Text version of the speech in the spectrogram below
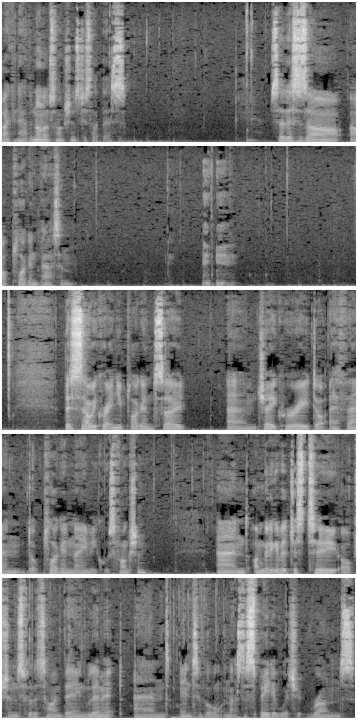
I can have anonymous functions just like this. So this is our, our plugin pattern. this is how we create a new plugin. So um, jQuery.fn.plugin name equals function. And I'm going to give it just two options for the time being, limit and interval, and that's the speed at which it runs.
